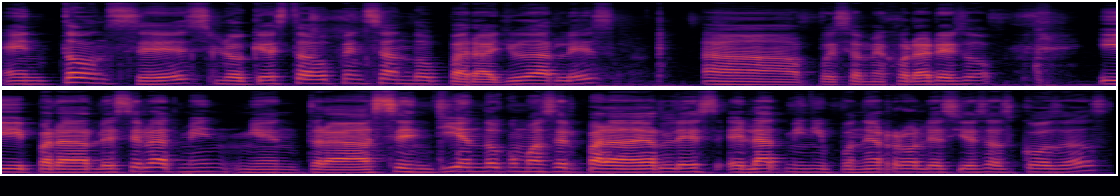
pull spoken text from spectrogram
Entonces, lo que he estado pensando para ayudarles a pues a mejorar eso y para darles el admin, mientras entiendo cómo hacer para darles el admin y poner roles y esas cosas,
